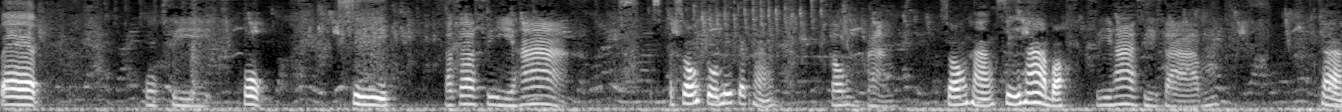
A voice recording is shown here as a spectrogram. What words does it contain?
แปดหกสี่หกสี่แล้วก็สี่ห้าสองตัวมีจักหางสองหางสองหางสี่ห้าบ่สี่ห้าสี่สามค่ะอะ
